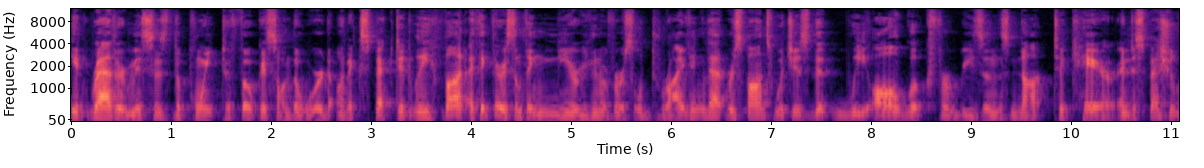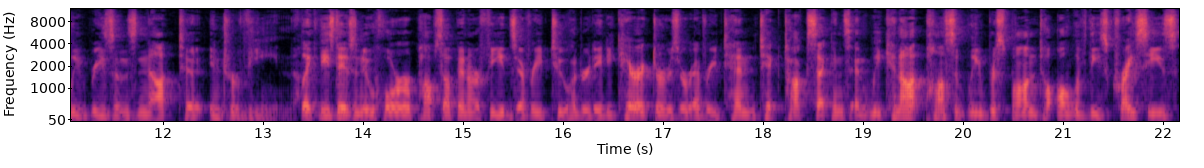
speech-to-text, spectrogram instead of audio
it rather misses the point to focus on the word unexpectedly. But I think there is something near universal driving that response, which is that we all look for reasons not to care, and especially reasons not to intervene. Like these days, a new horror pops up in our feeds every 280 characters or every 10 TikTok seconds, and we cannot possibly respond to all of these crises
